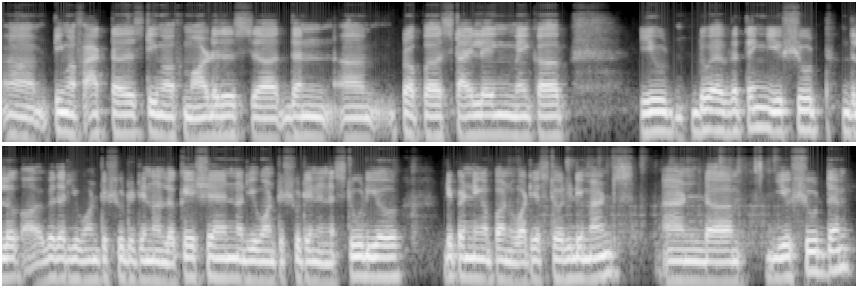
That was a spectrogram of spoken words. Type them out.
um, team of actors team of models uh, then um, proper styling makeup. You do everything. You shoot the lo- uh, whether you want to shoot it in a location or you want to shoot it in a studio depending upon what your story demands. And um, you shoot them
